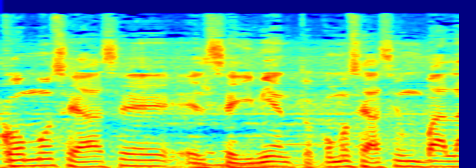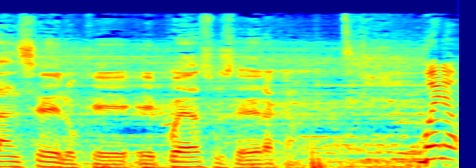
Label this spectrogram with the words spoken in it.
¿cómo se hace el seguimiento? ¿Cómo se hace un balance de lo que eh, pueda suceder acá? Bueno,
